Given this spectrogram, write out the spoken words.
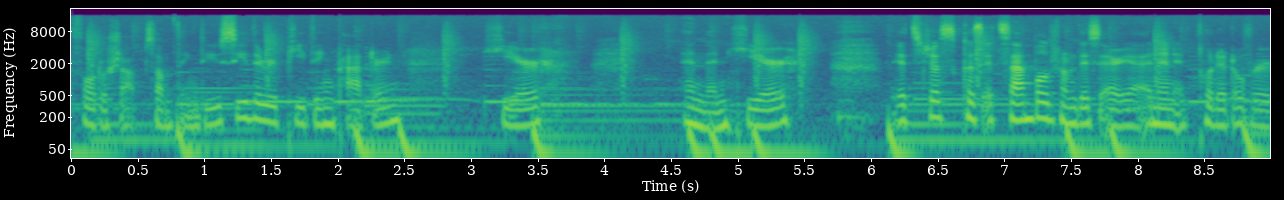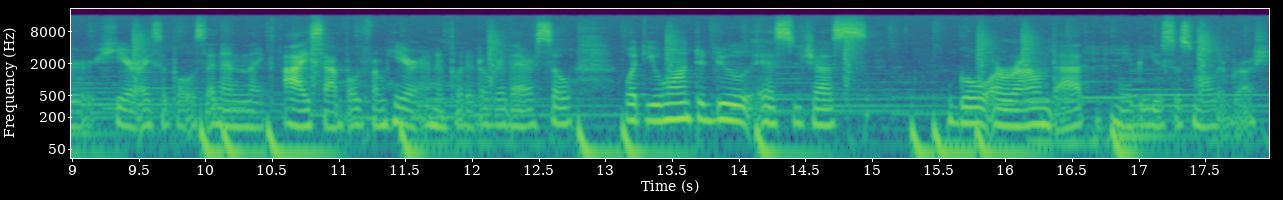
photoshopped something. Do you see the repeating pattern here and then here? It's just because it sampled from this area and then it put it over here, I suppose. And then like I sampled from here and then put it over there. So what you want to do is just go around that. Maybe use a smaller brush.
